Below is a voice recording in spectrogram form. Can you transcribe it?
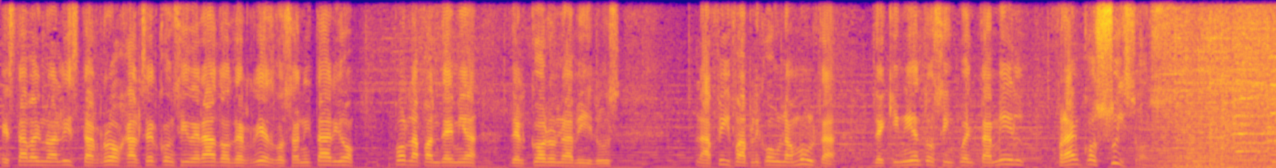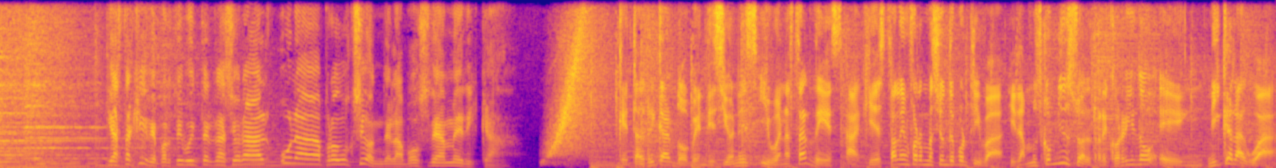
estaba en una lista roja al ser considerado de riesgo sanitario por la pandemia del coronavirus. La FIFA aplicó una multa de 550 mil francos suizos. Y hasta aquí, Deportivo Internacional, una producción de La Voz de América. ¿Qué tal Ricardo? Bendiciones y buenas tardes. Aquí está la información deportiva y damos comienzo al recorrido en Nicaragua.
